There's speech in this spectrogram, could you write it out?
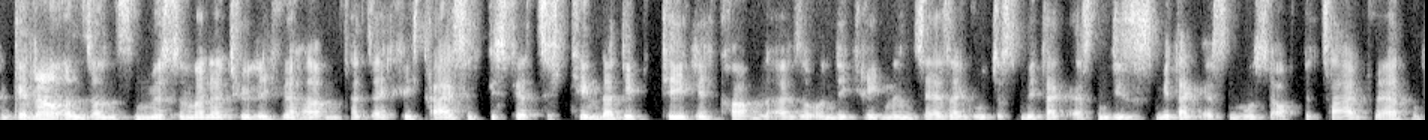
Genau, ansonsten müssen wir natürlich, wir haben tatsächlich 30 bis 40 Kinder, die täglich kommen, also und die kriegen ein sehr, sehr gutes Mittagessen. Dieses Mittagessen muss ja auch bezahlt werden.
